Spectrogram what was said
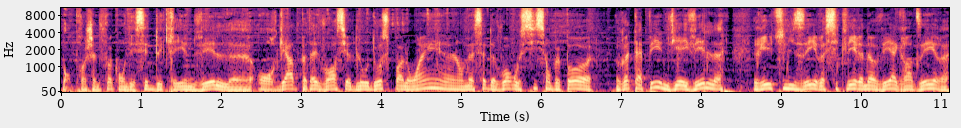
Bon, prochaine fois qu'on décide de créer une ville, euh, on regarde peut-être voir s'il y a de l'eau douce pas loin. Euh, on essaie de voir aussi si on peut pas retaper une vieille ville, réutiliser, recycler, rénover, agrandir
